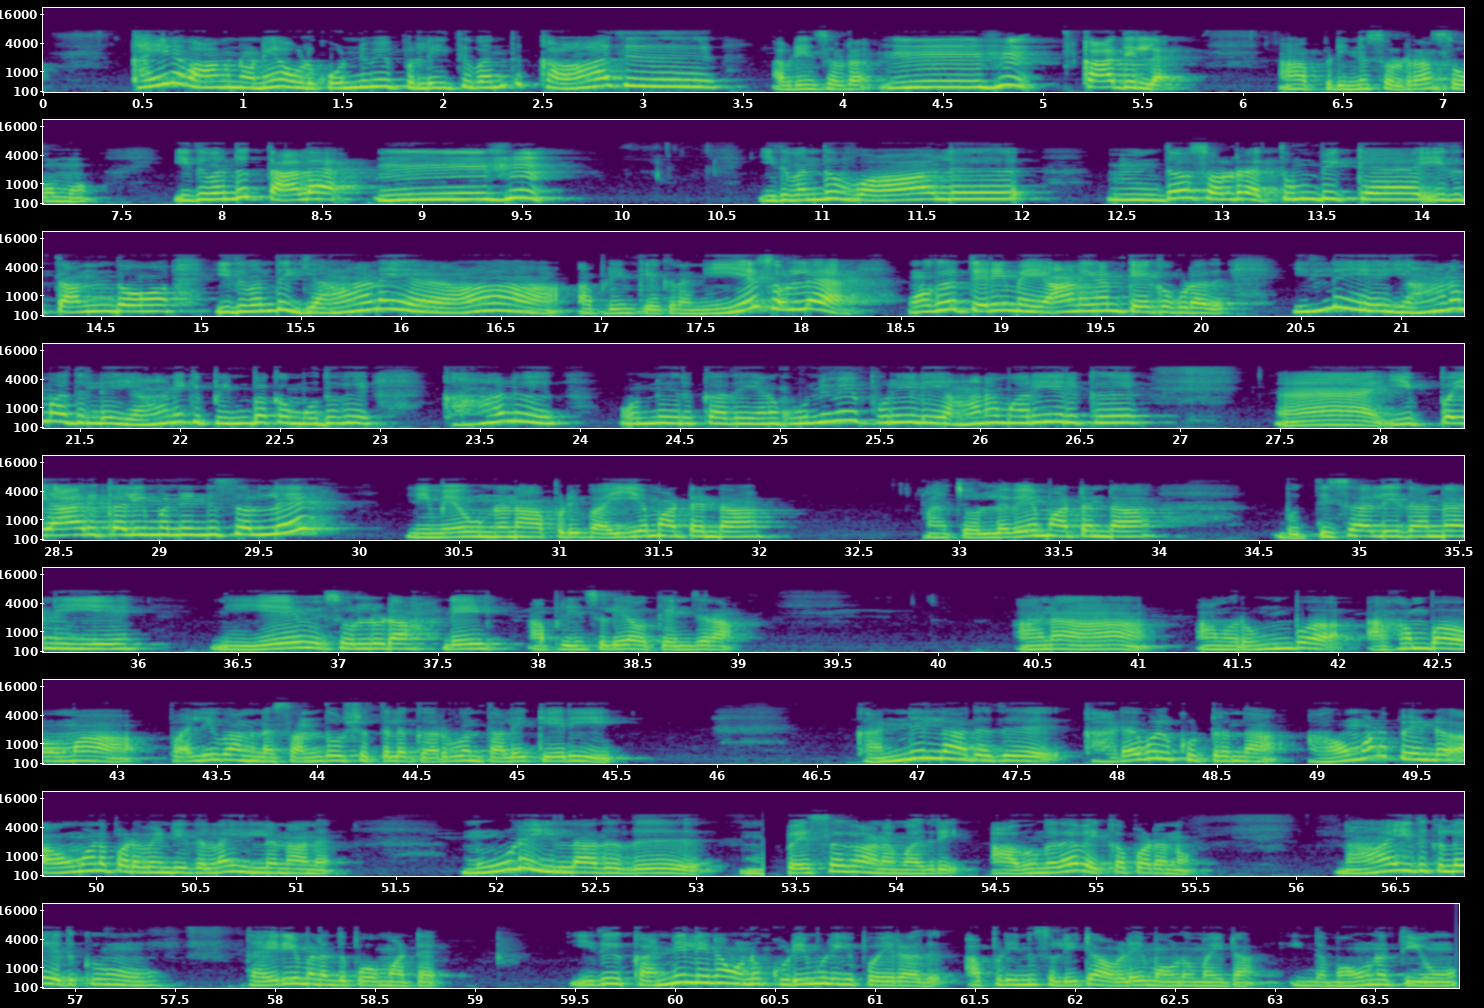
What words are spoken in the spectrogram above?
கையில் வாங்கினோடனே அவளுக்கு ஒன்றுமே புரியல. இது வந்து காது அப்படின்னு சொல்கிறான் காது இல்லை அப்படின்னு சொல்கிறான் சோமு. இது வந்து தலை இது வந்து வால் இதோ சொல்கிற தும்பிக்கை இது தந்தம் இது வந்து யானையா அப்படின்னு கேட்குறேன் நீயே சொல்ல. உனக்கு தான் தெரியுமே யானையான்னு கேட்கக்கூடாது இல்லையே யானை மாதிரி இல்லை யானைக்கு பின்பக்கம் முதுகு கால் ஒன்றும் இருக்காது. எனக்கு ஒன்றுமே புரியலையே. யானை மாதிரியே இருக்கு. ஆ இப்போ யார் களிமண்ணுன்னு சொல்லு. இனிமே உன்னை நான் அப்படி வைய மாட்டேன்டா. நான் சொல்லவே மாட்டேன்டா. புத்திசாலி தாண்டா நீயே. நீயே சொல்லுடா டேய் அப்படின்னு சொல்லி அவள் கெஞ்சுறான் ஆனால் அவன் ரொம்ப அகம்பாவமாக பழி வாங்கின சந்தோஷத்தில் கர்வம் தலைக்கேறி கண்ணில்லாதது கடவுள் குற்றம்தான். அவமானப்பேண்ட அவமானப்பட வேண்டியதெல்லாம் இல்லை நான். மூளை இல்லாதது பெசகான மாதிரி. அவங்க தான் வைக்கப்படணும். நான் இதுக்கெல்லாம் எதுக்கும் தைரியம் இழந்து போக மாட்டேன். இது கண்ணில்லைன்னா ஒன்றும் குடிமூழ்கி போயிடாது அப்படின்னு சொல்லிட்டு அவளே மௌனமாயிட்டான் இந்த மௌனத்தையும்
